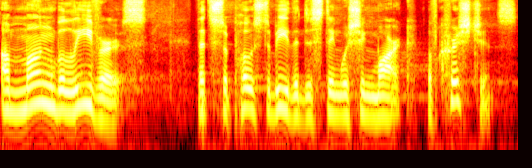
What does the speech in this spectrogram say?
among believers that's supposed to be the distinguishing mark of Christians.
